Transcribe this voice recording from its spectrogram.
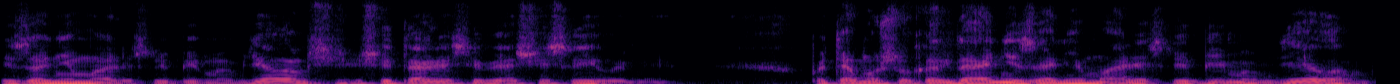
и занимались любимым делом, считали себя счастливыми. Потому что когда они занимались любимым делом,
